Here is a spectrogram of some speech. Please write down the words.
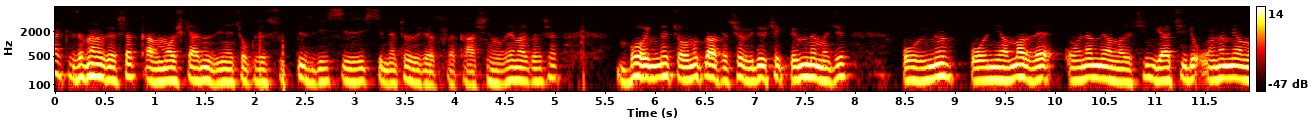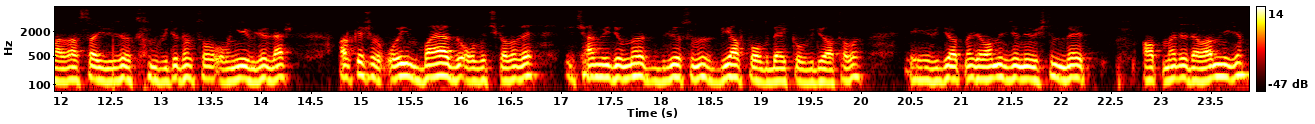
Herkese merhaba arkadaşlar. Kanalıma hoş geldiniz. Yine çok güzel sürpriz bir sizlik simülatör videosuyla karşınızdayım arkadaşlar. Bu oyunda çoğunlukla arkadaşlar video çekmemin amacı oyunu oynayanlar ve oynamayanlar için gerçi de oynamayanlar varsa yüzde bu videodan sonra oynayabilirler. Arkadaşlar oyun baya bir oldu çıkalı ve geçen videomda biliyorsunuz bir hafta oldu belki o video atalı. Ee, Video atmaya devam edeceğim demiştim ve atmaya da devam edeceğim.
